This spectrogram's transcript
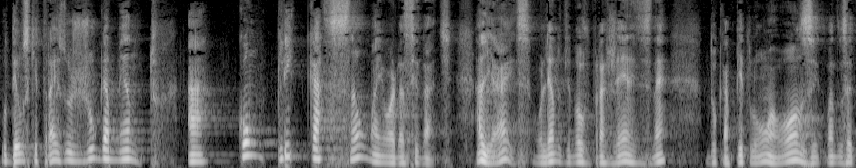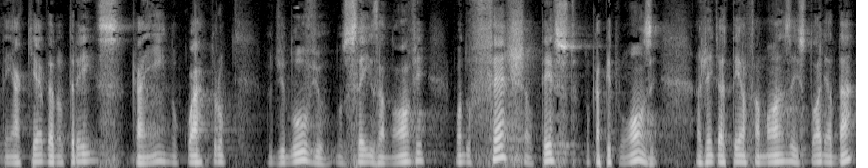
o Deus que traz o julgamento, a complicação maior da cidade. Aliás, olhando de novo para Gênesis, né, do capítulo 1 a 11, quando você tem a queda no 3, Caim no 4, o dilúvio no 6 a 9, quando fecha o texto do capítulo 11, a gente já tem a famosa história da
